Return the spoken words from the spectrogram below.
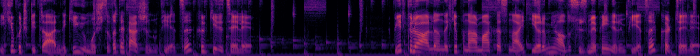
2,5 litre halindeki yumuş sıvı deterjanın fiyatı 47 TL. 1 kilo ağırlığındaki Pınar markasına ait yarım yağlı süzme peynirin fiyatı 40 TL.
